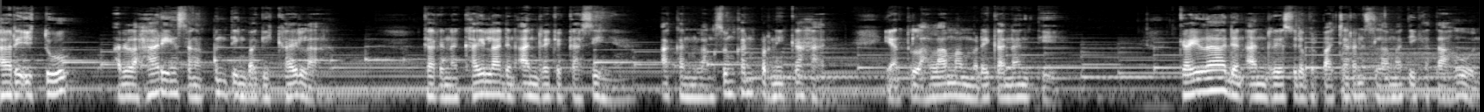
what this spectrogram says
Hari itu adalah hari yang sangat penting bagi Kayla, karena Kayla dan Andre kekasihnya akan melangsungkan pernikahan yang telah lama mereka nanti. Kayla dan Andre sudah berpacaran selama tiga tahun,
